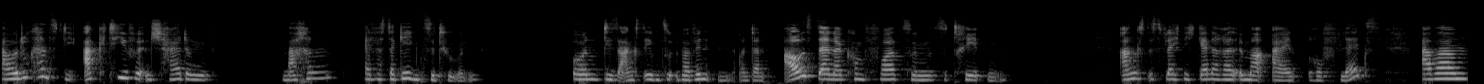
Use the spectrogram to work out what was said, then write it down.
aber du kannst die aktive Entscheidung machen, etwas dagegen zu tun. Und diese Angst eben zu überwinden und dann aus deiner Komfortzone zu treten. Angst ist vielleicht nicht generell immer ein Reflex, aber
